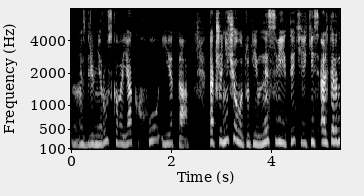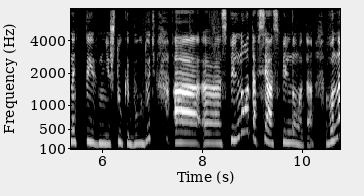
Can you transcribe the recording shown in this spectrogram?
з древньоруського як хуєта. Так що нічого тут їм не світить, якісь альтернативні штуки будуть. А е, спільнота, вся спільнота, вона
